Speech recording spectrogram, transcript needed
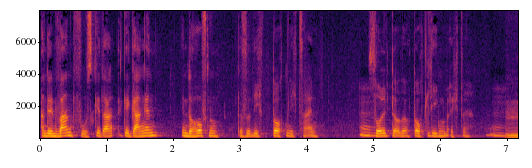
an den Wandfuß gegangen, in der Hoffnung, dass er dort nicht sein mhm. sollte oder dort liegen möchte. Mhm.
